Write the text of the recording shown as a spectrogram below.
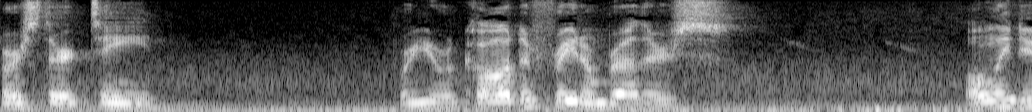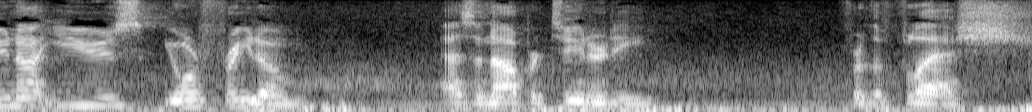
Verse 13 For you were called to freedom, brothers. Only do not use your freedom as an opportunity for the flesh.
